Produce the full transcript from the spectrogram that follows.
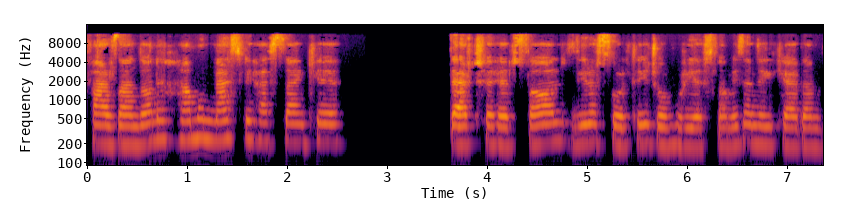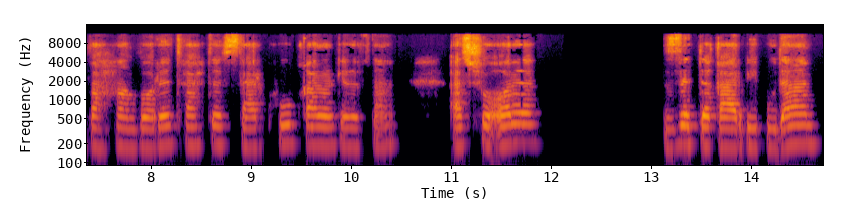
فرزندان همون نسلی هستن که در چهل سال زیر سلطه جمهوری اسلامی زندگی کردن و همواره تحت سرکوب قرار گرفتن. از شعار ضد غربی بودن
